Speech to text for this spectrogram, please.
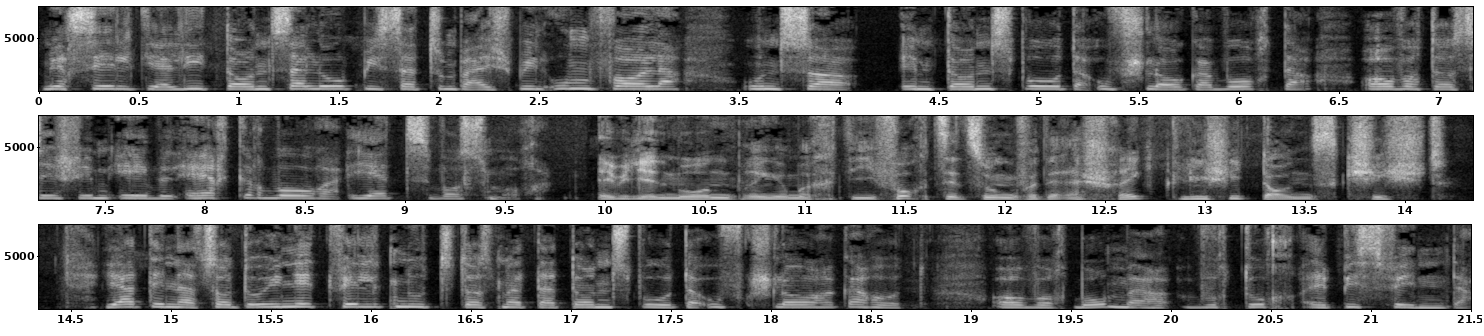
Wir sollen die Leute tanzen lassen, bis sie zum Beispiel umfallen und sie im Tanzboden aufschlagen worden. Aber das ist im Ebel ärger geworden. Jetzt was machen? Emilien, morgen bringen wir die Fortsetzung von der schrecklichen Tanzgeschichte. Ja, denn es hat euch nicht viel genutzt, dass man den Tanzboden aufgeschlagen hat. Aber wo man wird doch etwas finden.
